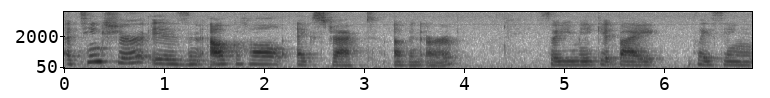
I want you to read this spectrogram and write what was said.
a tincture is an alcohol extract of an herb. So you make it by placing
